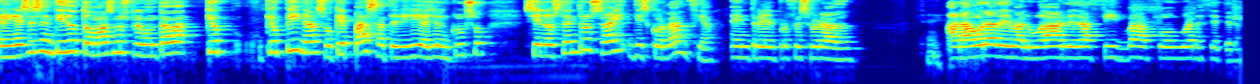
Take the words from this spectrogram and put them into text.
En, ese sentido, Tomás nos preguntaba, ¿qué, opinas o qué pasa, te diría yo incluso, si en los centros hay discordancia entre el profesorado a la hora de evaluar, de dar feedback, forward, etcétera?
